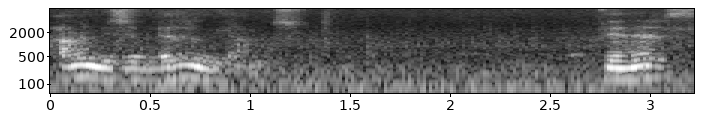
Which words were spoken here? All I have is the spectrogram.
Hanım izin verir mi yalnız? Deneriz.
